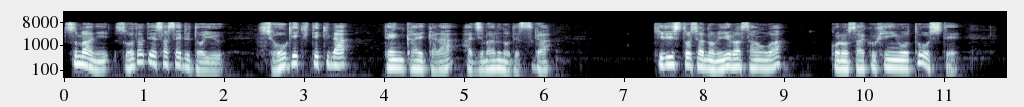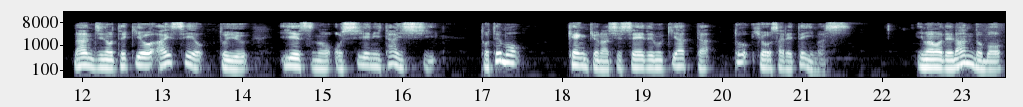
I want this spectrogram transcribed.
妻に育てさせるという衝撃的な展開から始まるのですが、キリスト者の三浦さんは、この作品を通して、汝の敵を愛せよというイエスの教えに対し、とても謙虚な姿勢で向き合ったと評されています。今まで何度も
